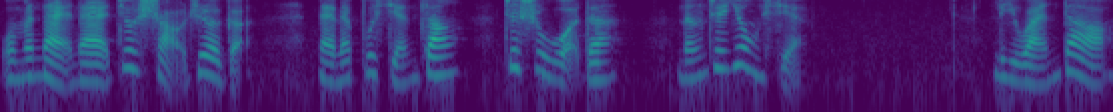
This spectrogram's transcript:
我们奶奶就少这个，奶奶不嫌脏，这是我的，能着用些。”李纨道。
